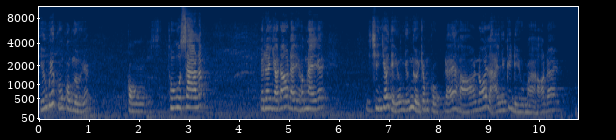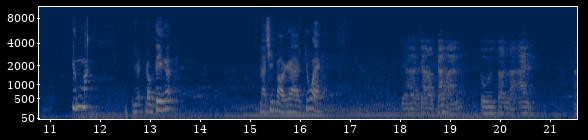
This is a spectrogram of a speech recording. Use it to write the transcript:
hiểu biết của con người ấy, còn thua xa lắm. Cho nên do đó đây hôm nay ấy, xin giới thiệu những người trong cuộc để họ nói lại những cái điều mà họ đã chứng mắt. Dạ, đầu tiên á là xin mời à, chú An. Dạ, chào các bạn. Tôi tên là An. À,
